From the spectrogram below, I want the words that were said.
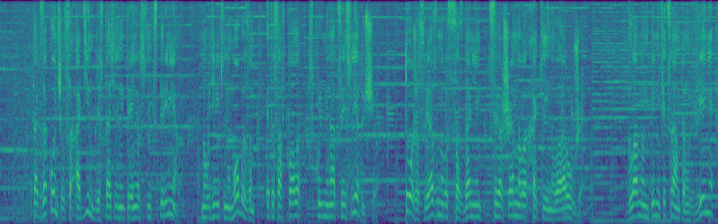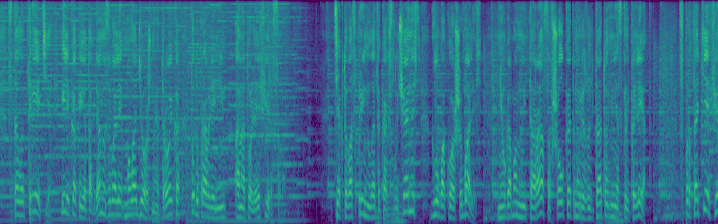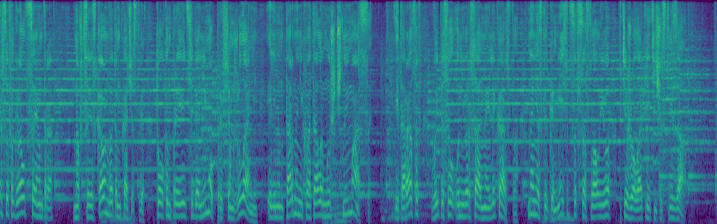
Так закончился один блистательный тренерский эксперимент. Но удивительным образом это совпало с кульминацией следующего, тоже связанного с созданием совершенного хоккейного оружия. Главным бенефициантом в Вене стала третья, или, как ее тогда называли, молодежная тройка под управлением Анатолия Фирсова. Те, кто воспринял это как случайность, глубоко ошибались. Неугомонный Тарасов шел к этому результату несколько лет. В «Спартаке» Фирсов играл центра, но в ЦСКА он в этом качестве толком проявить себя не мог при всем желании, элементарно не хватало мышечной массы. И Тарасов выписал универсальное лекарство, на несколько месяцев сослал его в тяжелый атлетический зал.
